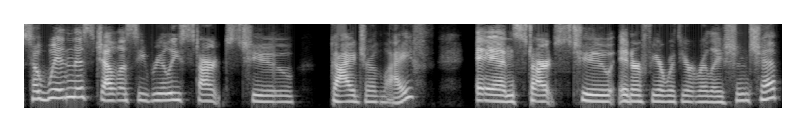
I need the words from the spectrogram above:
So when this jealousy really starts to guide your life and starts to interfere with your relationship,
